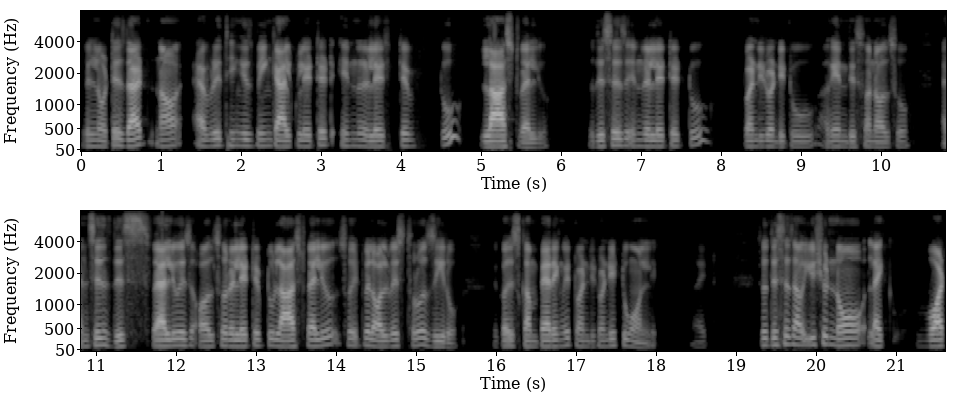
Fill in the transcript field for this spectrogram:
you'll notice that now everything is being calculated in relative to last value. So this is in related to 2022. Again, this one also. And since this value is also relative to last value, so it will always throw zero because it's comparing with 2022 only, right? So this is how you should know like what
